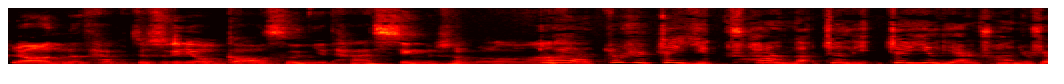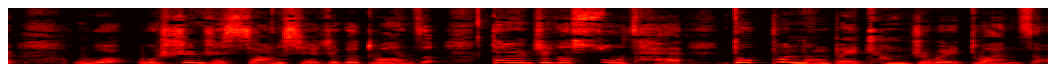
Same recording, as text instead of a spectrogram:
然后那他不就是又告诉你他姓什么了吗？对啊，就是这一串的，这里这一连串，就是我我甚至想写这个段子，但是这个素材都不能被称之为段子。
